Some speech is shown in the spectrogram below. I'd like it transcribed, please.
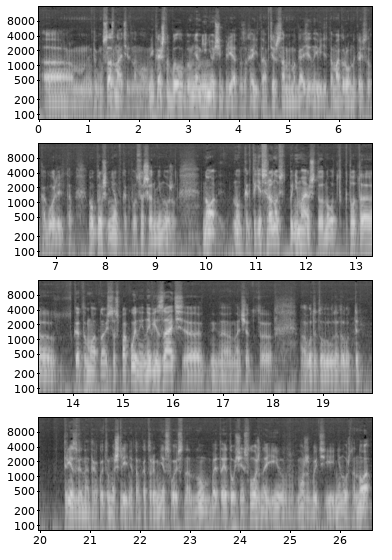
э, такому сознательному. Мне, конечно, было бы, мне, мне не очень приятно заходить там в те же самые магазины и видеть там огромное количество алкоголя или там, ну, потому что мне он как бы совершенно не нужен. Но, ну, как-то я все равно понимаю, что, ну, вот кто-то к этому относится спокойно и навязать, э, значит, э, вот это вот это вот трезвенное это какое-то мышление, там, которое мне свойственно. Ну, это, это очень сложно и, может быть, и не нужно. Но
